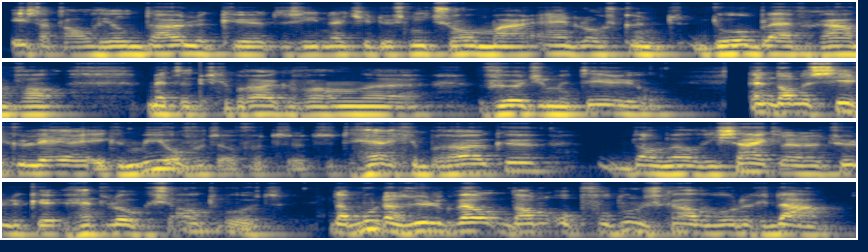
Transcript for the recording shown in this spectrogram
is dat al heel duidelijk uh, te zien dat je dus niet zomaar eindeloos kunt door blijven gaan van, met het gebruiken van uh, virgin material. En dan is circulaire economie of, het, of het, het, het, hergebruiken, dan wel recyclen natuurlijk het logische antwoord. Dat moet natuurlijk wel dan op voldoende schaal worden gedaan.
